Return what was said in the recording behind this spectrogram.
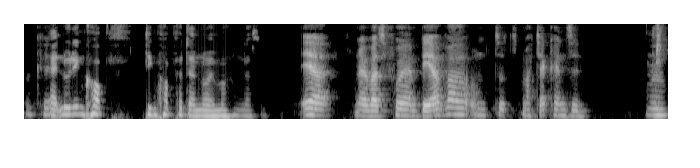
Er Okay. hat nur den Kopf, den Kopf hat er neu machen lassen. Ja, na, weil es vorher ein Bär war und das macht ja keinen Sinn. Ja.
